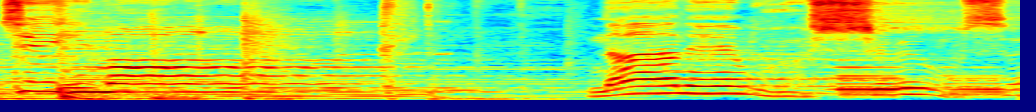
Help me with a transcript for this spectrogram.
寂寞。”那年我十五岁。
